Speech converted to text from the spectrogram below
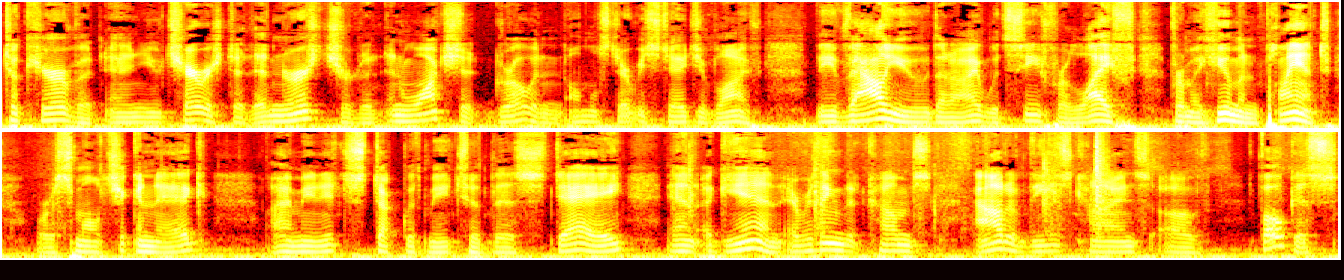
took care of it and you cherished it and nurtured it and watched it grow in almost every stage of life. The value that I would see for life from a human plant or a small chicken egg, I mean, it stuck with me to this day. And again, everything that comes out of these kinds of focus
